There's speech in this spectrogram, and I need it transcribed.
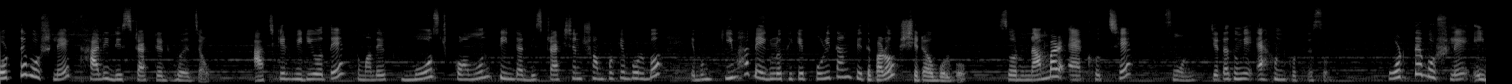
পড়তে বসলে খালি ডিস্ট্রাক্টেড হয়ে যাও। আজকের ভিডিওতে তোমাদের মোস্ট কমন তিনটা ডিস্ট্রাকশন সম্পর্কে বলব এবং কীভাবে এগুলো থেকে পরিত্রাণ পেতে পারো সেটাও বলব। সো নাম্বার এক হচ্ছে ফোন যেটা তুমি এখন করতেছো। পড়তে বসলে এই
